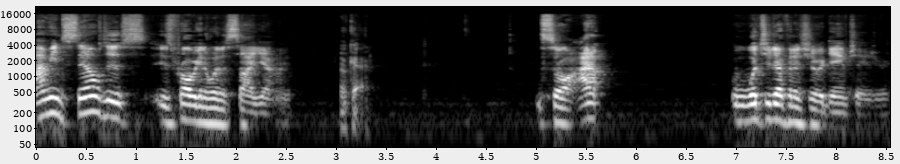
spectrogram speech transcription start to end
I mean, Snell just is probably going to win the Cy Young. Okay. So I don't. What's your definition of a game changer?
